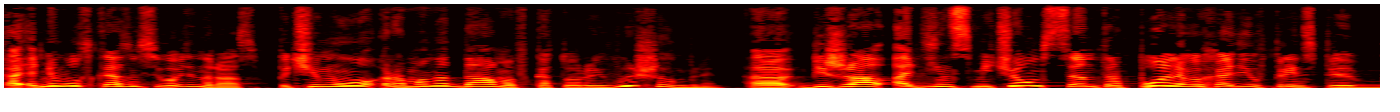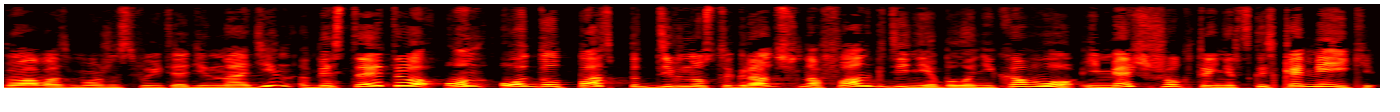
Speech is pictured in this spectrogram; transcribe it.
О, нем был сказан всего один раз. Почему Роман Адамов, который вышел, блин, э, бежал один с мячом с центра поля, выходил, в принципе, была возможность выйти один на один, вместо этого он отдал пас под 90 градусов на фланг, где не было никого, и мяч ушел к тренерской скамейке.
